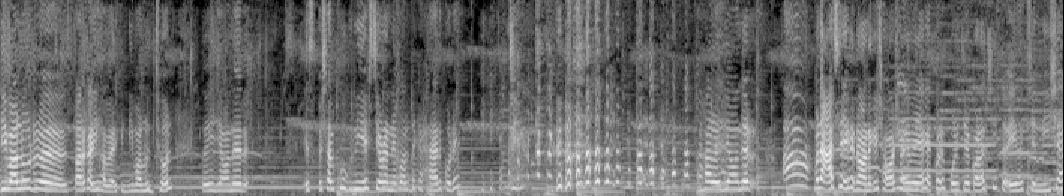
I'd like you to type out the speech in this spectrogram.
ডিম আলুর তরকারি হবে আর কি ডিম আলুর ঝোল। তো এই যে আমাদের স্পেশাল কুক নিয়ে এসেছি আমরা নেপাল থেকে হায়ার করে। আর ওই যে আমাদের মানে আছে এখানে অনেকে সবার সঙ্গে এক এক করে পরিচয় করাচ্ছি। তো এই হচ্ছে নিশা।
